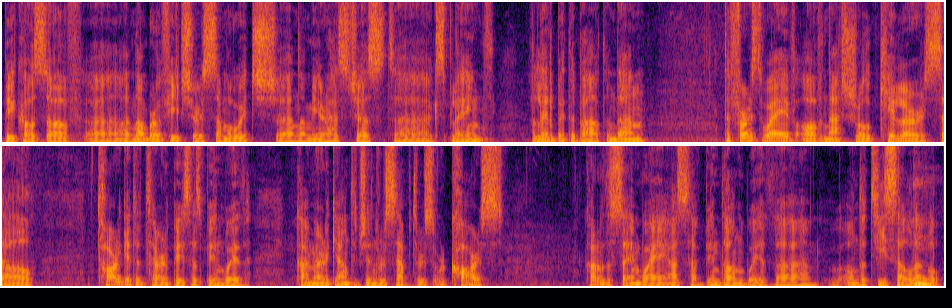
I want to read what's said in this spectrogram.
because of uh, a number of features, some of which uh, Namir has just uh, explained a little bit about. And then the first wave of natural killer cell targeted therapies has been with chimeric antigen receptors or CARs, kind of the same way as have been done with uh, on the T cell level. Mm.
